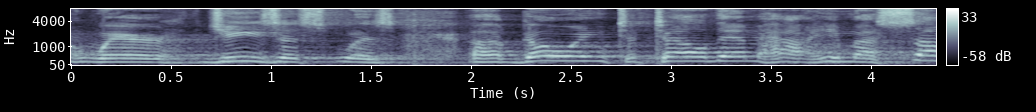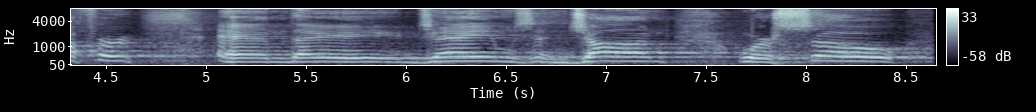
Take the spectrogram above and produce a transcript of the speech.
where Jesus was uh, going to tell them how he must suffer, and they, James and John, were so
